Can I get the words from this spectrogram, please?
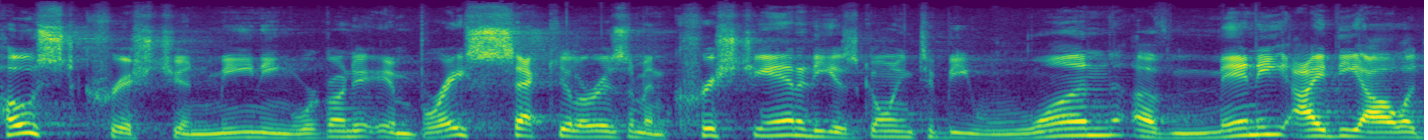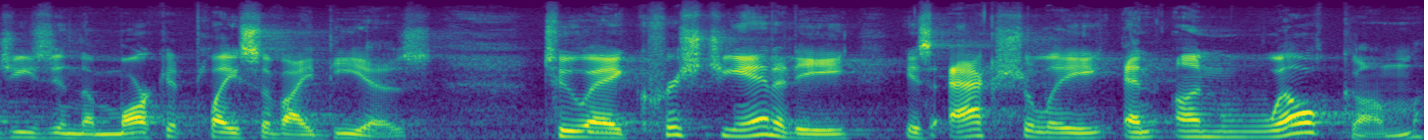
post Christian, meaning we're going to embrace secularism and Christianity is going to be one of many ideologies in the marketplace of ideas, to a Christianity is actually an unwelcome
